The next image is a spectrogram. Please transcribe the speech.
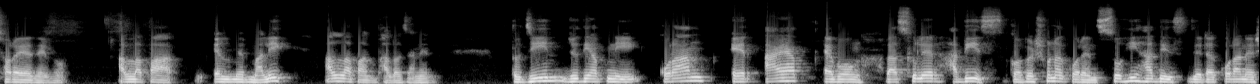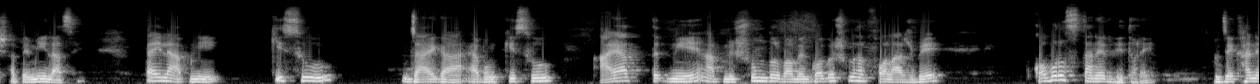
ছড়াইয়া যাইব। আল্লাহ পাক এলমের মালিক, আল্লাহ পাক ভালো জানেন। তো জিন, যদি আপনি কোরআন এর আয়াত এবং রাসুলের হাদিস গবেষণা করেন, সহি হাদিস যেটা কোরআনের সাথে মিল আছে, তাইলে আপনি কিছু জায়গা এবং কিছু আয়াত নিয়ে আপনি সুন্দরভাবে গবেষণার ফল আসবে কবরস্থানের ভিতরে, যেখানে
